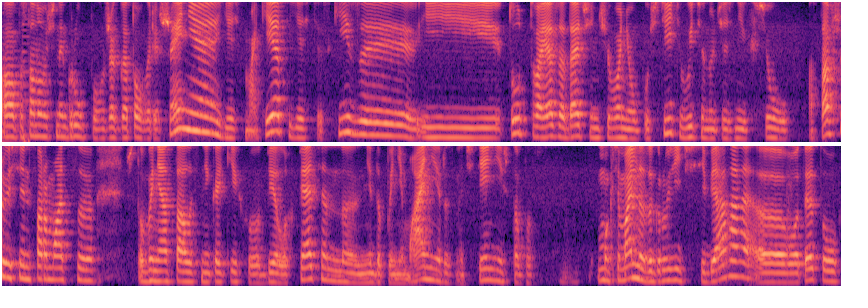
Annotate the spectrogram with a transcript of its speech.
а, постановочной группы уже готово решение, есть макет, есть эскизы, и тут твоя задача ничего не упустить, вытянуть из них всю оставшуюся информацию, чтобы не осталось никаких э, белых пятен, э, недопониманий, разночтений, чтобы максимально загрузить в себя э, вот эту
